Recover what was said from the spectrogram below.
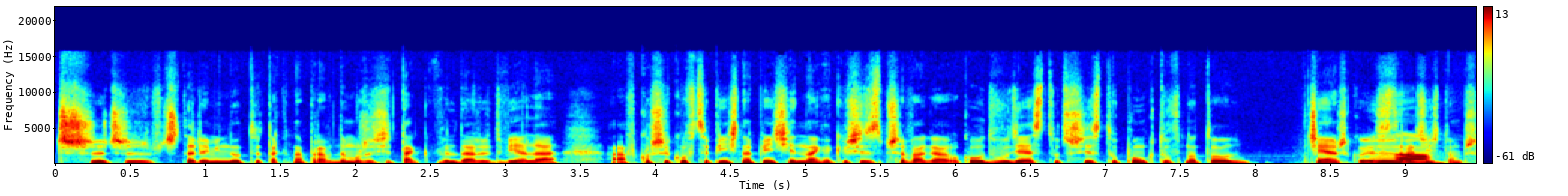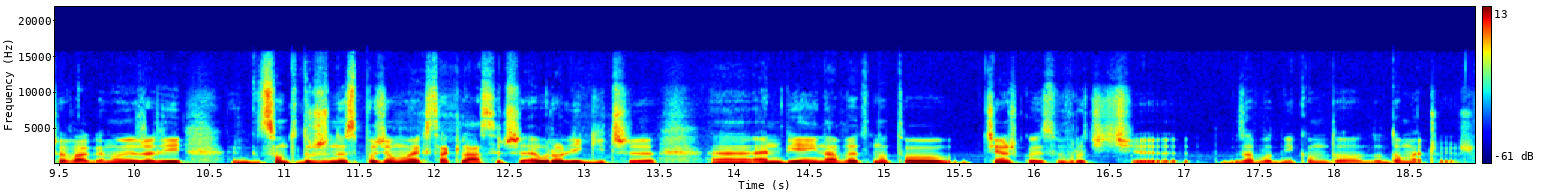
3 czy w 4 minuty tak naprawdę może się tak wydarzyć wiele, a w koszykówce 5 na 5 jednak jak już jest przewaga około 20-30 punktów, no to ciężko jest No. stracić tą przewagę. No jeżeli są to drużyny z poziomu ekstraklasy, czy Euroligi, czy e, NBA nawet, no to ciężko jest wrócić e, zawodnikom do, do, do meczu już.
